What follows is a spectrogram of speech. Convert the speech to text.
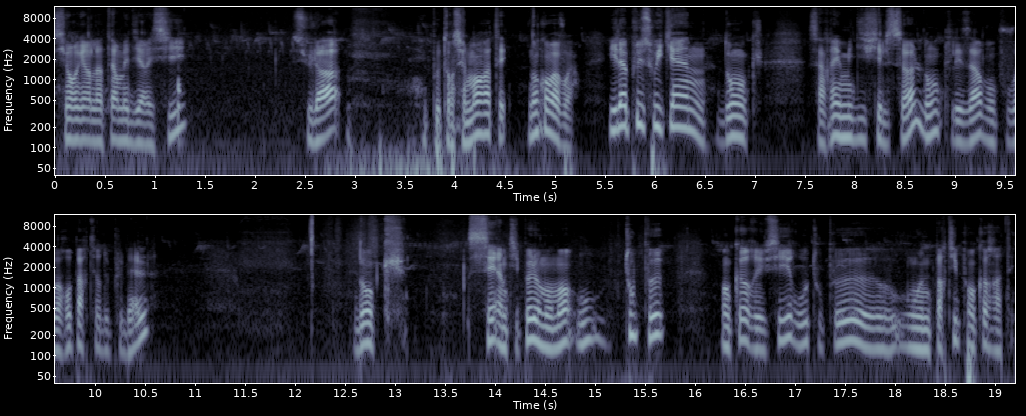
Si on regarde l'intermédiaire ici, celui-là est potentiellement raté. Donc on va voir. Il a plu ce week-end, donc ça a le sol, donc les arbres vont pouvoir repartir de plus belle. Donc c'est un petit peu le moment où tout peut encore réussir, ou tout peut, euh, ou une partie peut encore rater.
